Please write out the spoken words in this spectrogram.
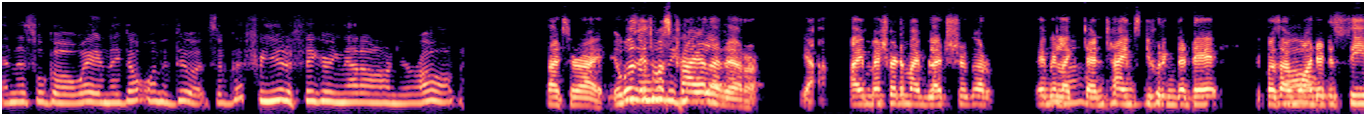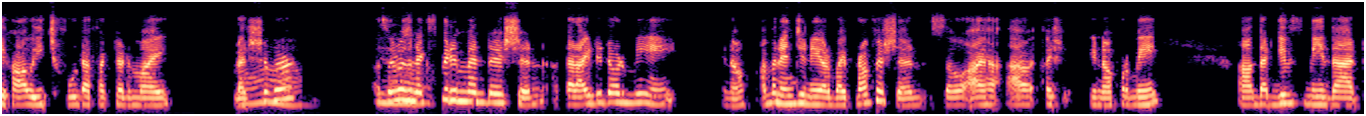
and this will go away and they don't want to do it. So good for you to figuring that out on your own. That's right. It was it was trial and error yeah I measured my blood sugar maybe yeah. like 10 times during the day because wow. I wanted to see how each food affected my blood wow. sugar. So yeah. it was an experimentation that I did on me. You know, I'm an engineer by profession, so I, I, I you know, for me, uh, that gives me that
